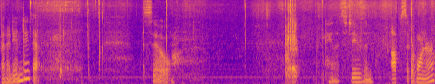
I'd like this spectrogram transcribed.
But I didn't do that. So, okay, let's do the opposite corner.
